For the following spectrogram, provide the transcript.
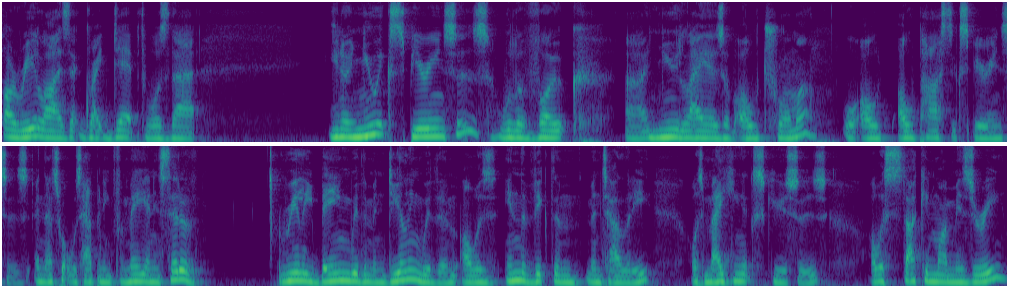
I realized at great depth was that, you know, new experiences will evoke uh, new layers of old trauma or old old past experiences. And that's what was happening for me. And instead of really being with them and dealing with them i was in the victim mentality. I was making excuses. I was stuck in my misery.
